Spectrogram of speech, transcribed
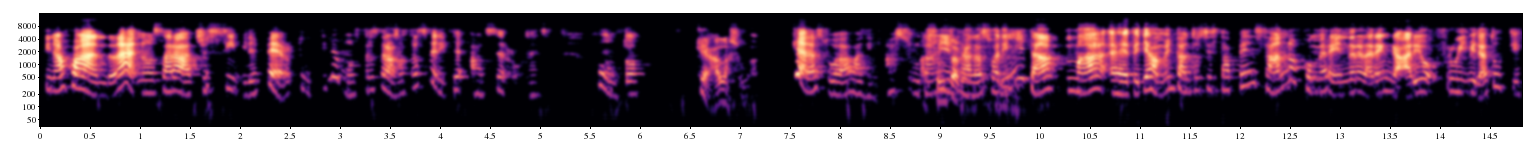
fino a quando eh, non sarà accessibile per tutti, le mostre saranno trasferite al Serrone. Punto Che ha la sua. che ha la sua, assolutamente, ha la sua Assolutamente. dignità, ma eh, vediamo intanto si sta pensando come rendere l'arengario fruibile a tutti,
